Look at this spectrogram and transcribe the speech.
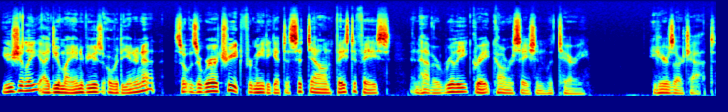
Usually, I do my interviews over the internet, so it was a rare treat for me to get to sit down face to face and have a really great conversation with Terri here's our chat.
